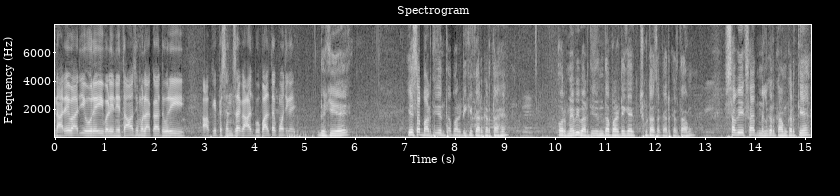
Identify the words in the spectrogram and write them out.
नारेबाजी हो रही बड़े नेताओं से मुलाकात हो रही। आपके प्रशंसक आज भोपाल तक पहुँच गए। देखिए ये सब भारतीय जनता पार्टी के कार्यकर्ता हैं। और मैं भी भारतीय जनता पार्टी का एक छोटा सा कार्यकर्ता हूँ। सब एक साथ मिलकर काम करते हैं।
